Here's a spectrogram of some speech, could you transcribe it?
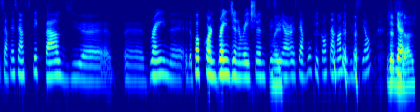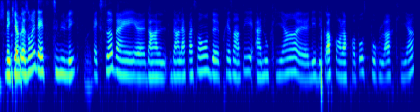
certains scientifiques parlent du brain, euh, le popcorn brain generation. C'est un, cerveau qui est constamment en ébullition, mais qui a besoin d'être stimulé. Fait que ça, ben, euh, dans, dans, la façon de présenter à nos clients les décors qu'on leur propose pour leurs clients,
